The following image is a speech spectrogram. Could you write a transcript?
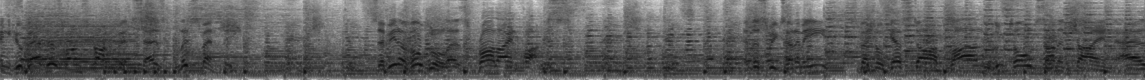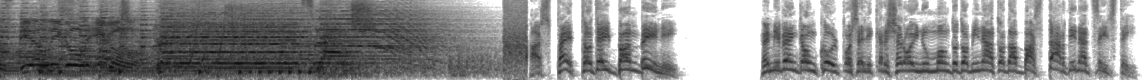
Starring Hubertus von Strachwitz as Blitzmensch, Sabina Vogel as Fraulein Fox. And this week's enemy, special guest star Franz Lutold Sonnenschein as the Illegal Eagle. Aspetto dei bambini! E mi venga un colpo se li crescerò in un mondo dominato da bastardi nazisti!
